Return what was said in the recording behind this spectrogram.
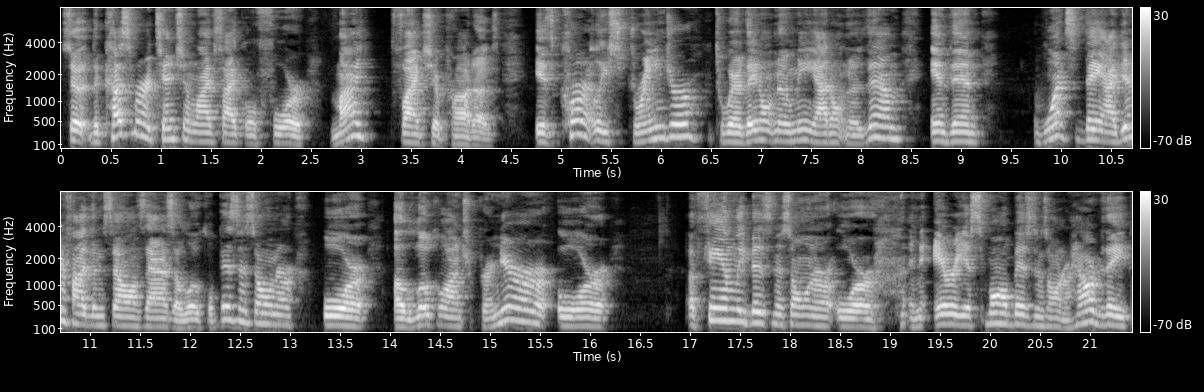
So, the customer attention lifecycle for my flagship products is currently stranger to where they don't know me, I don't know them. And then once they identify themselves as a local business owner or a local entrepreneur or a family business owner or an area small business owner, however they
